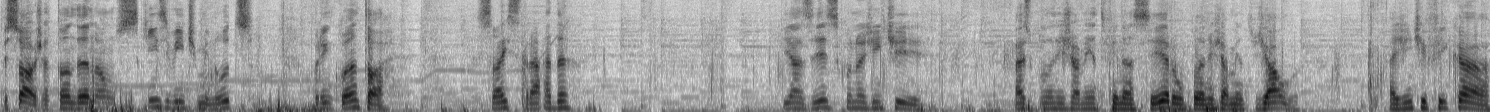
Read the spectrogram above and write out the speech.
Pessoal, já estou andando há uns 15, 20 minutos. Por enquanto, ó, só estrada. E às vezes quando a gente faz um planejamento financeiro, um planejamento de algo, a gente fica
